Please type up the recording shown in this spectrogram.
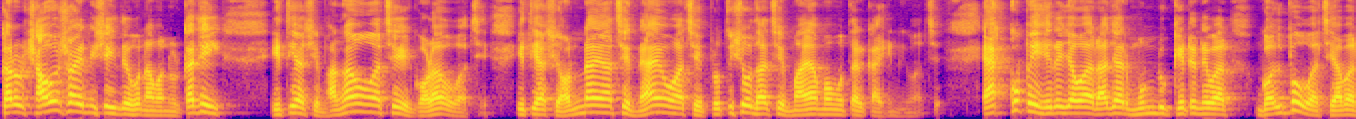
কারোর সাহস হয়নি সেই দেহ নামানোর। কাজেই ইতিহাসে ভাঙাও আছে, গড়াও আছে। ইতিহাসে অন্যায় আছে, ন্যায়ও আছে, প্রতিশোধ আছে, মায়া মমতার কাহিনীও আছে। এক কোপে হেরে যাওয়া রাজার মুন্ডু কেটে নেওয়ার গল্পও আছে। আবার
